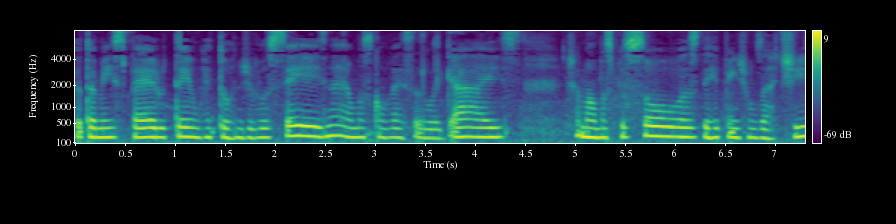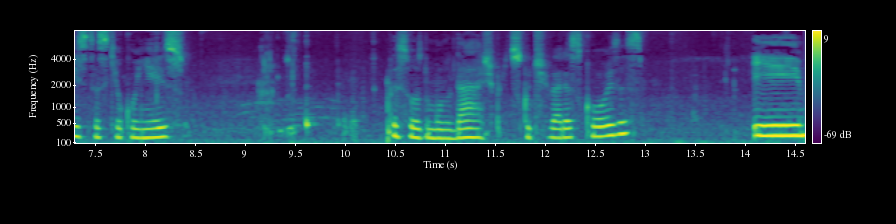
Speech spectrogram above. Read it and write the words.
eu também espero ter um retorno de vocês, né? Umas conversas legais, chamar umas pessoas, de repente uns artistas que eu conheço, pessoas do mundo da arte para discutir várias coisas. E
